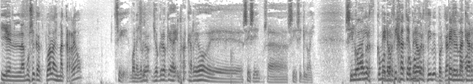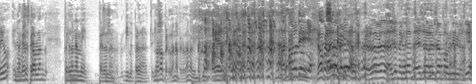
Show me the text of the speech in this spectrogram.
Y en la música actual hay macarreo. Sí, bueno, yo, Creo, yo creo que hay macarreo, eh, sí, sí, o sea, sí, sí que lo hay. Sí lo ¿Cómo hay, per- pero per- fíjate, cómo pero, percibe? Porque pero el macarreo, el macarreo, estado hablando- perdóname, perdona, Sí, sí. dime, perdona. No, no, perdona, perdona, dime tú. El- usted. No, perdona, perdona, eso me encanta, eso eso es para un libro, tío.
